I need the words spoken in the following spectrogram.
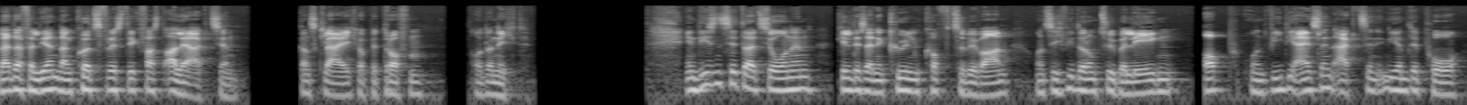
Leider verlieren dann kurzfristig fast alle Aktien, ganz gleich ob betroffen oder nicht. In diesen Situationen gilt es, einen kühlen Kopf zu bewahren und sich wiederum zu überlegen, ob und wie die einzelnen Aktien in Ihrem Depot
